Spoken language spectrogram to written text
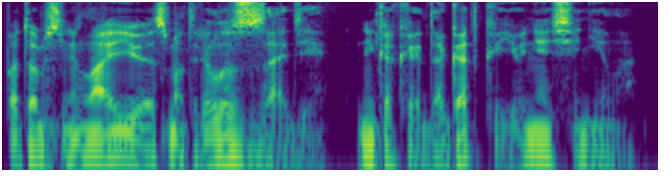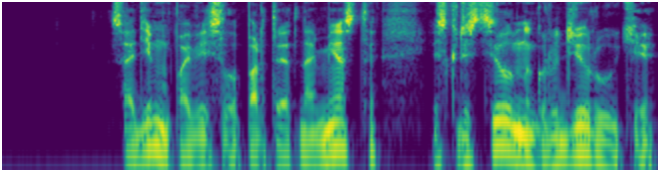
Потом сняла ее и осмотрела сзади. Никакая догадка ее не осенила. Садима повесила портрет на место и скрестила на груди руки.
